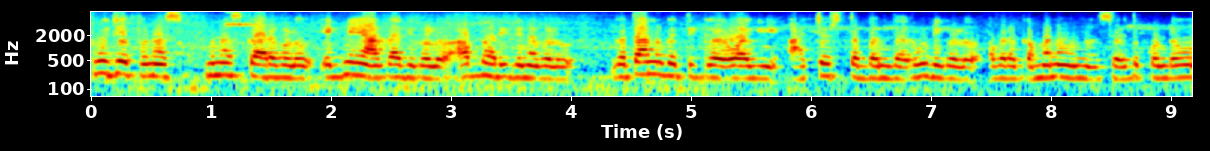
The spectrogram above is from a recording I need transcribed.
ಪೂಜೆ ಪುನಸ್, ಪುನಸ್ಕಾರಗಳು ಯಜ್ಞ ಯಾಗಾದಿಗಳು ಹಬ್ಬ ಹರಿದಿನಗಳು ಗತಾನುಗತಿಕವಾಗಿ ಆಚರಿಸ್ತಾ ಬಂದ ರೂಢಿಗಳು ಅವರ ಗಮನವನ್ನು ಸೆಳೆದುಕೊಂಡವು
